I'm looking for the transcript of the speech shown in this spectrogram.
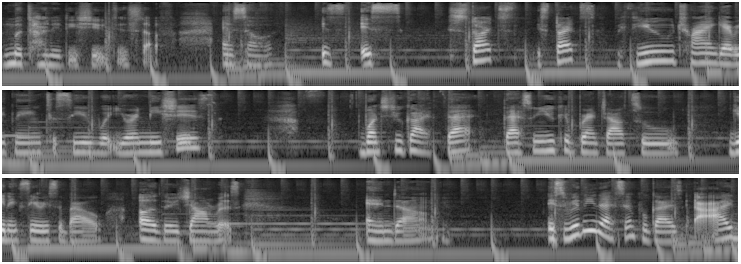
maternity shoots and stuff. And so it's it's starts it starts with you trying everything to see what your niche is. Once you got that, that's when you can branch out to getting serious about other genres. And um, it's really that simple, guys. I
